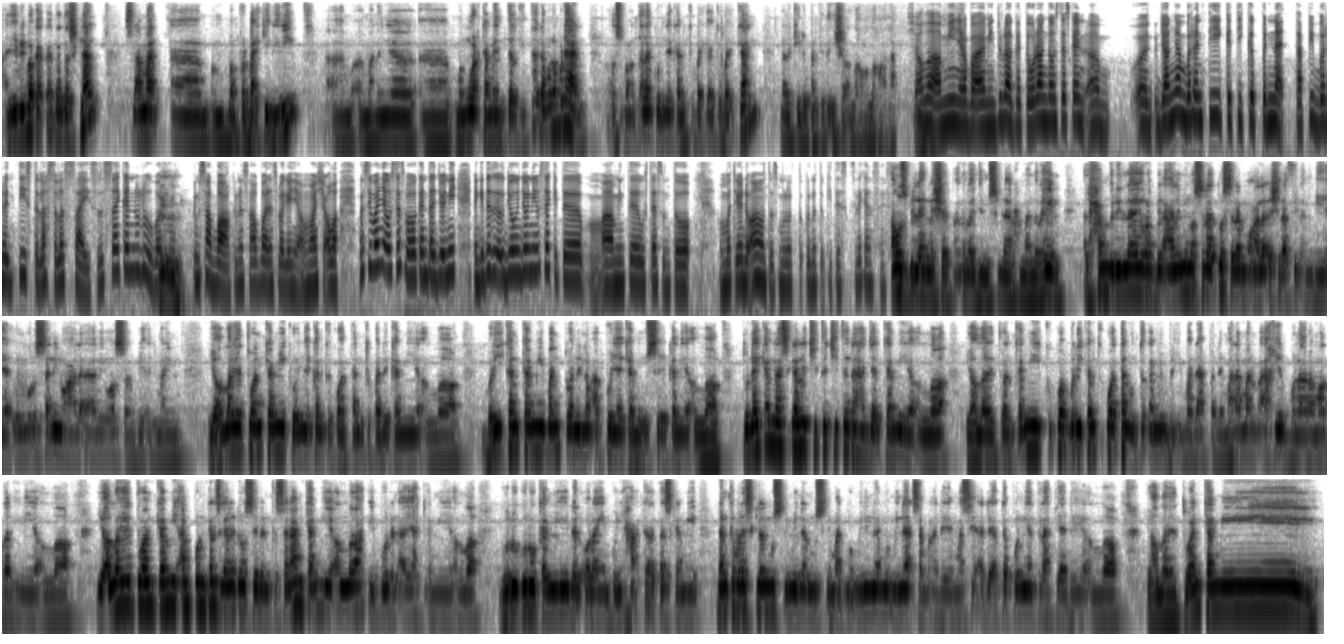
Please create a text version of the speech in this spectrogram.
Jadi, Bibi kat tuan-tuan sekalian, selamat uh, memperbaiki diri uh, maknanya uh, menguatkan mental kita dan mudah-mudahan Allah Subhanahu taala kurniakan kebaikan-kebaikan dalam kehidupan kita insya-Allah Allah Allah. Insya-Allah amin ya rabbal alamin itulah kata orang kan ustaz kan uh, uh, jangan berhenti ketika penat tapi berhenti setelah selesai. Selesaikan dulu baru hmm. kena sabar, kena sabar dan sebagainya. Masya-Allah. Terima kasih banyak ustaz bawakan tajuk ni dan kita hujung-hujung ni ustaz kita uh, minta ustaz untuk membacakan doa untuk penutup, penutup kita. Silakan ustaz. Auzubillahi minasyaitonirrajim. Bismillahirrahmanirrahim. Alhamdulillahirabbil alamin wassalatu wassalamu ala asyrafil anbiya wal mursalin wa ala alihi washabihi ajmain. Ya Allah ya Tuhan kami kurniakan kekuatan kepada kami ya Allah berikan kami bantuan dalam apa yang kami usahakan ya Allah tunaikanlah segala cita-cita dan hajat kami ya Allah Ya Allah, ya Tuhan kami kekuat berikan kekuatan untuk kami beribadah pada malam-malam akhir bulan Ramadan ini, Ya Allah. Ya Allah, ya Tuhan kami ampunkan segala dosa dan kesalahan kami, Ya Allah. Ibu dan ayah kami, Ya Allah. Guru-guru kami dan orang yang punya hak ke atas kami. Dan kepada sekalian muslimin dan muslimat, mukminin dan mukminat sama ada yang masih ada ataupun yang telah tiada, Ya Allah. Ya Allah, ya Tuhan kami.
